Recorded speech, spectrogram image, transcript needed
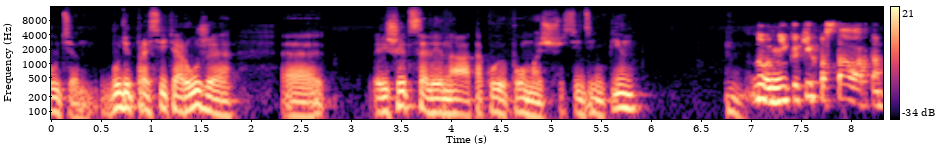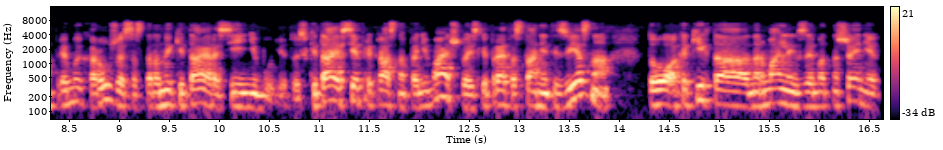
Путин будет просить оружие? Решится ли на такую помощь Си Цзиньпин? Ну, никаких поставок там прямых оружия со стороны Китая России не будет. То есть в Китае все прекрасно понимают, что если про это станет известно, то о каких-то нормальных взаимоотношениях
